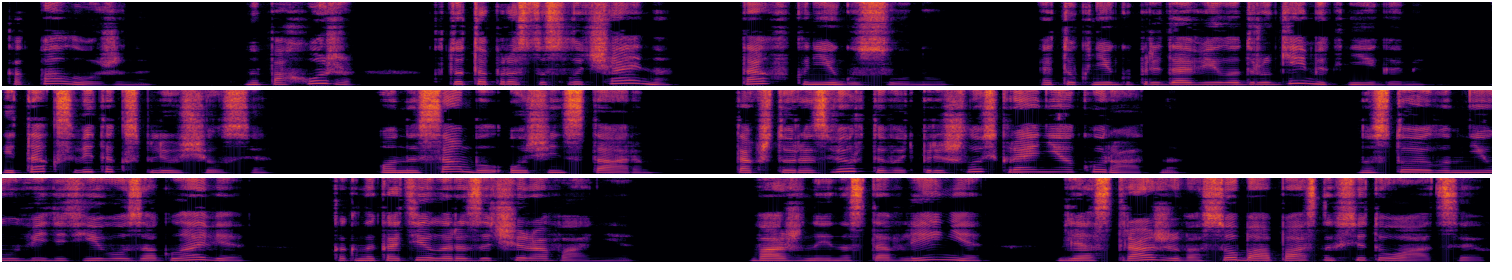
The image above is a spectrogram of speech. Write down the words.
как положено. Но, похоже, Кто-то просто случайно так в книгу сунул. Эту книгу придавило другими книгами, и так свиток сплющился. Он и сам был очень старым, так что развертывать пришлось крайне аккуратно. Но стоило мне увидеть его заглавие, как накатило разочарование. Важные наставления для стражи в особо опасных ситуациях.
